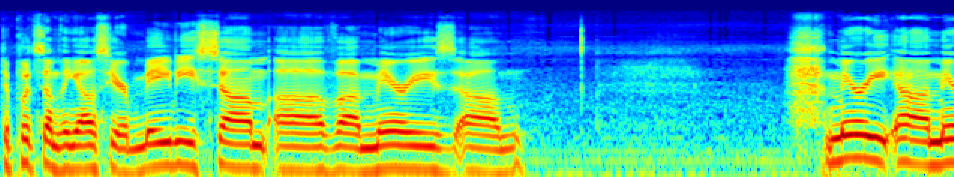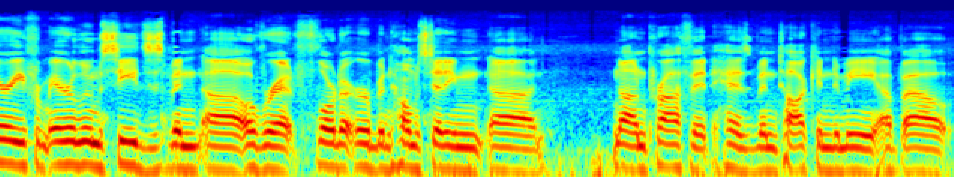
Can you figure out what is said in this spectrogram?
to put something else here. Maybe some of uh, Mary's. Um, Mary, uh, Mary from Heirloom Seeds has been uh, over at Florida Urban Homesteading uh, Nonprofit has been talking to me about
